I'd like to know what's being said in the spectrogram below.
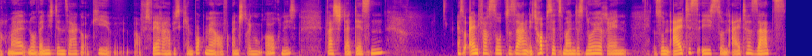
Nochmal, nur wenn ich dann sage, okay, auf Schwere habe ich keinen Bock mehr, auf Anstrengung auch nicht, was stattdessen, also einfach so zu sagen, ich hops jetzt mal in das Neue rein, so ein altes Ich, so ein alter Satz,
